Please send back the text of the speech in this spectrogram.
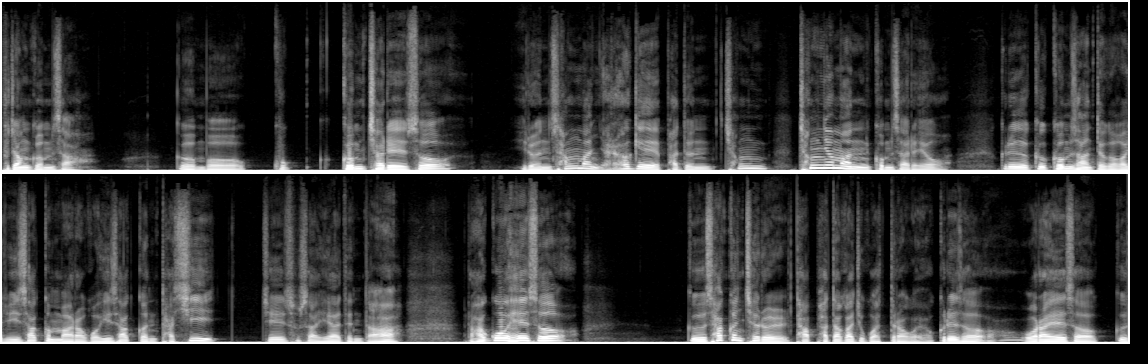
부장검사 그 뭐 검찰에서 이런 상만 여러 개 받은 청, 청렴한 검사래요. 그래서 그 검사한테 가가지고 이 사건 말하고 이 사건 다시 재수사해야 된다. 라고 해서 그 사건체를 다 받아가지고 왔더라고요. 그래서 오라 해서 그,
